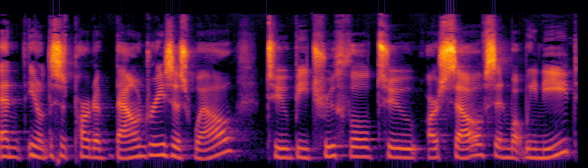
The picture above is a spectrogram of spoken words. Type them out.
and you know this is part of boundaries as well to be truthful to ourselves and what we need.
